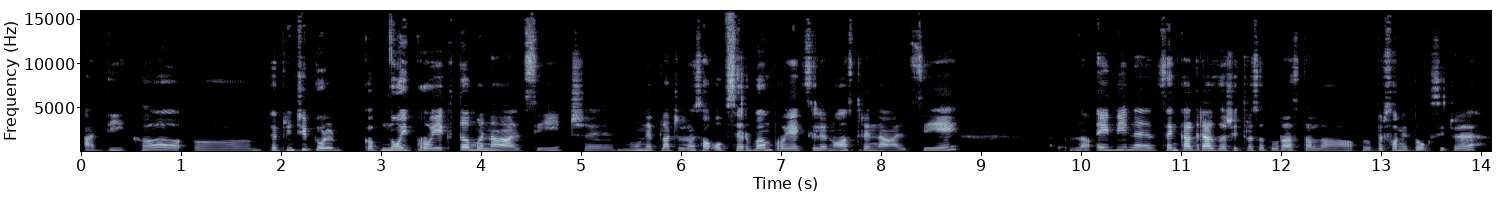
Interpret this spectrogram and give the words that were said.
Adică, uh, pe principiul că noi proiectăm în alții ce nu ne place la noi sau observăm proiecțiile noastre în alții, ei bine, se încadrează și trăsătura asta la persoane toxice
